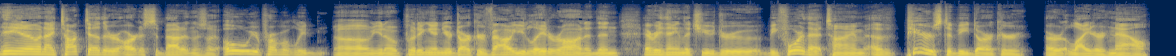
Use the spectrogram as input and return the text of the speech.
You know, and I talked to other artists about it, and they're like, "Oh, you're probably, uh, you know, putting in your darker value later on, and then everything that you drew before that time appears to be darker or lighter now.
